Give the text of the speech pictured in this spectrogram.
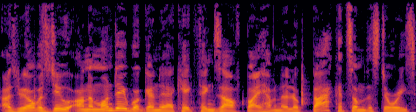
as we always do on a Monday, we're going to kick things off by having a look back at some of the stories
